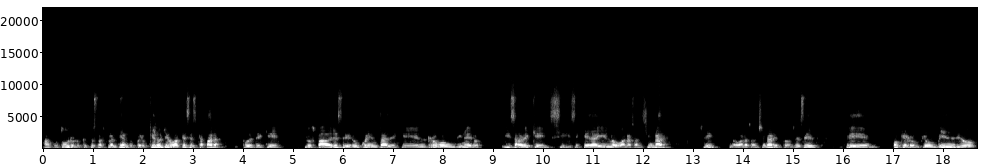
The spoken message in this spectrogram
a futuro lo que tú estás planteando, pero ¿qué lo llevó a que se escapara? Pues de que los padres se dieron cuenta de que él robó un dinero y sabe que si se queda ahí lo van a sancionar, ¿sí? Lo van a sancionar. Entonces él, eh, o que rompió un vidrio,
